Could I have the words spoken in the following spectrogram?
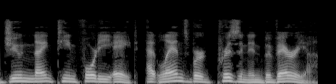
June 1948, at Landsberg prison in Bavaria.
